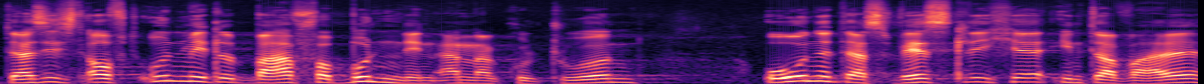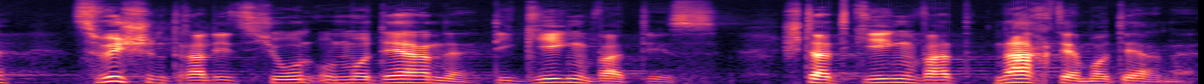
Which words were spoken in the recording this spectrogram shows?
Das ist oft unmittelbar verbunden in anderen Kulturen, ohne das westliche Intervall zwischen Tradition und Moderne, die Gegenwart ist, statt Gegenwart nach der Moderne.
